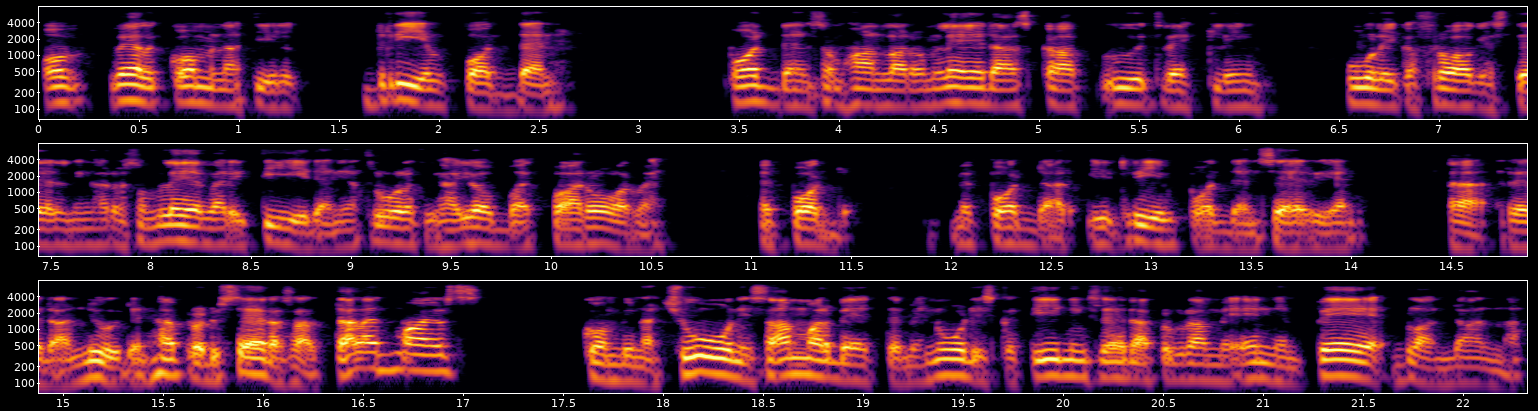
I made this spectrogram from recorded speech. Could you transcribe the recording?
och välkomna till Drivpodden, podden som handlar om ledarskap, utveckling, olika frågeställningar och som lever i tiden. Jag tror att vi har jobbat ett par år med, med, podd, med poddar i Drivpodden-serien äh, redan nu. Den här produceras av Talent Miles, kombination i samarbete med Nordiska tidningsledarprogrammet NMP bland annat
